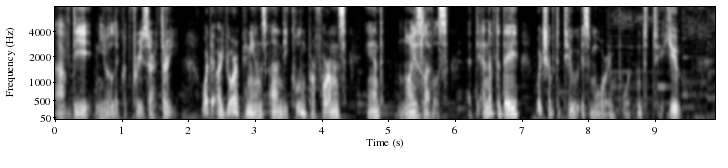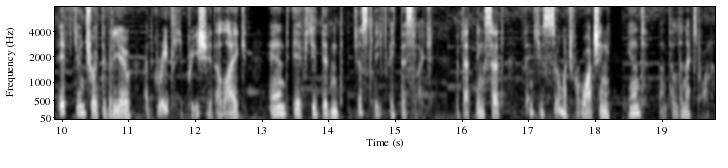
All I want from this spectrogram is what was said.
of the new Liquid Freezer 3? What are your opinions on the cooling performance and noise levels? At the end of the day, which of the two is more important to you? If you enjoyed the video, I'd greatly appreciate a like, and if you didn't, just leave a dislike. With that being said, thank you so much for watching, and until the next one.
